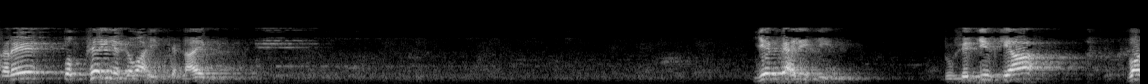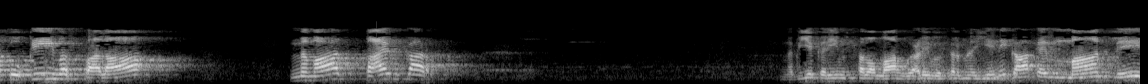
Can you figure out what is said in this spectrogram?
کرے تو پھر یہ گواہی کہلائے گی۔ یہ پہلی چیز۔ دوسری چیز کیا؟ وہ تو نماز قائم کر۔ نبی کریم صلی اللہ علیہ وسلم نے یہ نہیں کہا کہ مان لے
